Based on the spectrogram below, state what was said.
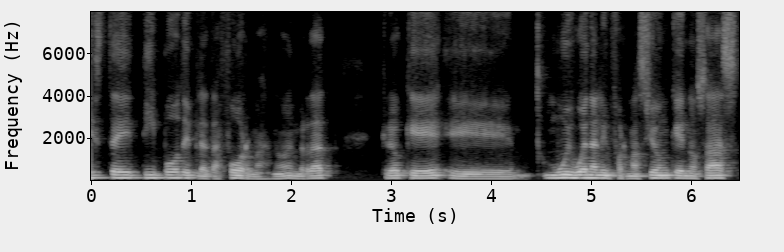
este tipo de plataformas, ¿no? En verdad, creo que eh, muy buena la información que nos has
